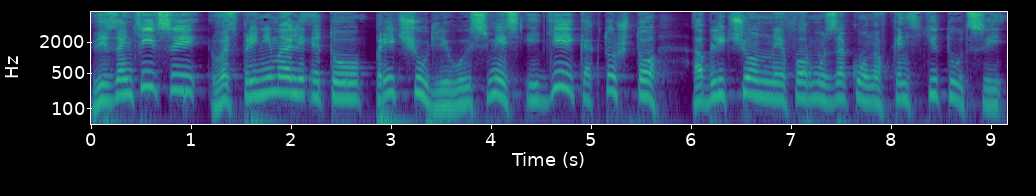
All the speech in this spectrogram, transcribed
Византийцы воспринимали эту причудливую смесь идей как то, что облеченные форму законов Конституции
